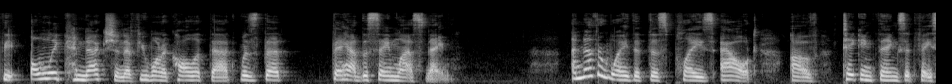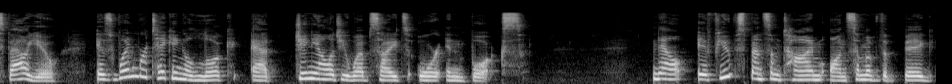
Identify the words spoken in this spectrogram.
The only connection, if you want to call it that, was that they had the same last name. Another way that this plays out of taking things at face value is when we're taking a look at genealogy websites or in books. Now, if you've spent some time on some of the big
